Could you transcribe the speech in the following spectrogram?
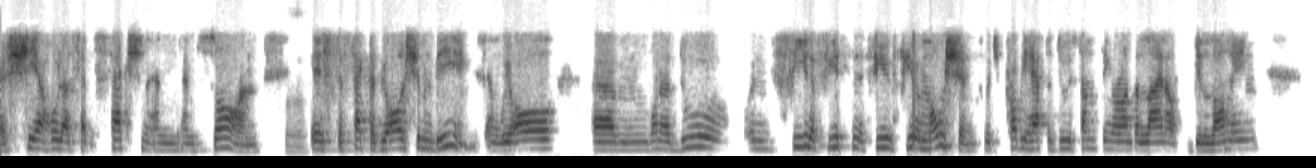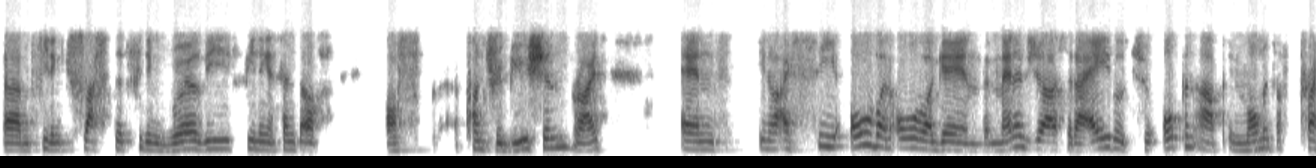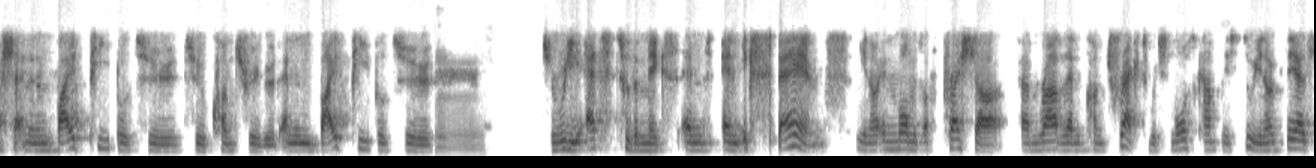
uh, shareholder satisfaction and, and so on, mm. is the fact that we're all human beings and we all um, want to do and feel a few, few, few emotions, which probably have to do something around the line of belonging, um, feeling trusted, feeling worthy, feeling a sense of, of contribution, right? And, you know, I see over and over again the managers that are able to open up in moments of pressure and invite people to, to contribute and invite people to, mm to really add to the mix and and expand, you know, in moments of pressure um, rather than contract, which most companies do. You know, if there's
